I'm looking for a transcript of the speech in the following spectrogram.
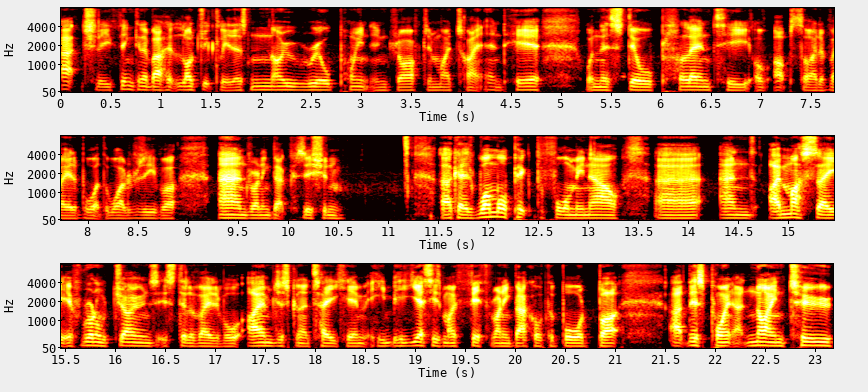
actually thinking about it logically, there's no real point in drafting my tight end here when there's still plenty of upside available at the wide receiver and running back position. Okay, there's one more pick before me now, uh, and I must say, if Ronald Jones is still available, I am just going to take him. He, he, yes, he's my fifth running back off the board, but at this point, at nine two,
